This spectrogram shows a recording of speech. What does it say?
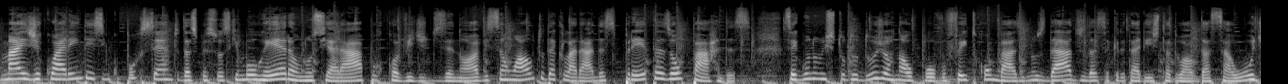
Mais de 45% das pessoas que morreram no Ceará por Covid-19 são autodeclaradas pretas ou pardas. Segundo um estudo do jornal o Povo feito com base nos dados da Secretaria Estadual da Saúde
